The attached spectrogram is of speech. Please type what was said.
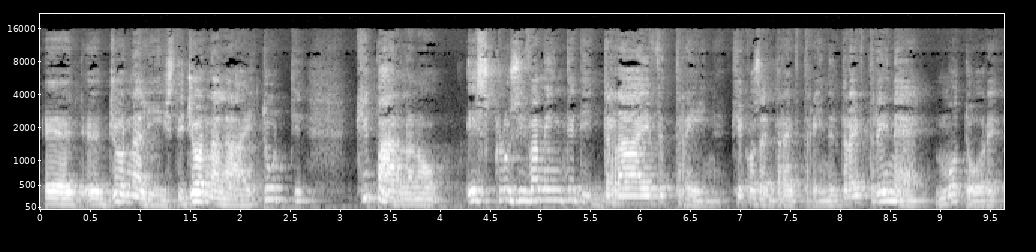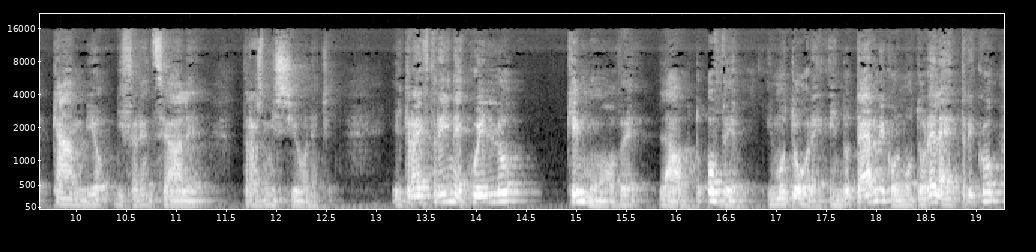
eh, eh giornalisti, giornalai, tutti che parlano esclusivamente di drivetrain. Che cos'è il drivetrain? Il drivetrain è motore, cambio, differenziale, trasmissione. Il drivetrain è quello che muove l'auto, ovvero il motore endotermico, il motore elettrico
